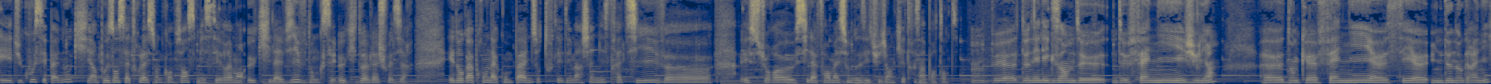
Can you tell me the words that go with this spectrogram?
Et du coup, c'est pas nous qui imposons cette relation de confiance, mais c'est vraiment eux qui la vivent, donc c'est eux qui doivent la choisir. Et donc après, on accompagne sur toutes les démarches administratives euh, et sur euh, aussi la formation de nos étudiants, qui est très importante. On peut euh, donner l'exemple de Fanny et Julien. Euh, donc euh, Fanny, euh, c'est euh, une de nos grannies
